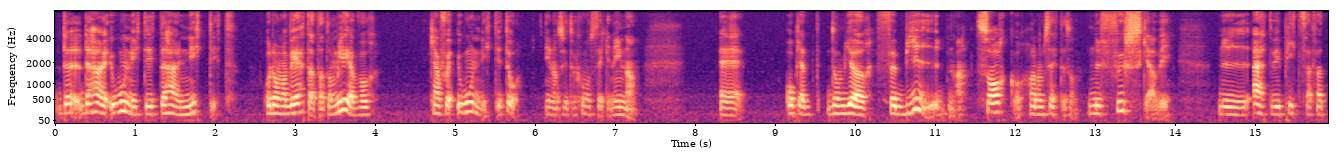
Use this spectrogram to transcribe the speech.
det, det här är onyttigt, det här är nyttigt. Och de har vetat att de lever kanske onyttigt då, inom situationstecken innan. Eh, och att de gör förbjudna saker har de sett det som. Nu fuskar vi. Nu äter vi pizza för att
